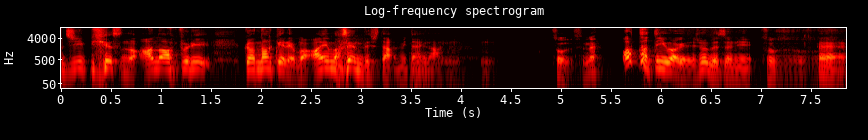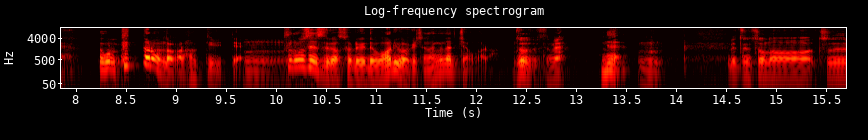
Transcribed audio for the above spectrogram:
GPS のあのアプリがなければ会いませんでしたみたいな、うんうんうん。そうですね。あったっていいわけでしょ別に、そうそうそうそうええ。これ結果論だからはっきり言って、うん。プロセスがそれで悪いわけじゃなくなっちゃうから。そうですね。ね。うん。別にそのツー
